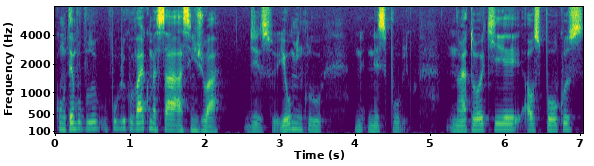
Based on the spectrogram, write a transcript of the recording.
com o tempo o público vai começar a se enjoar disso. E eu me incluo nesse público. Não é à toa que aos poucos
